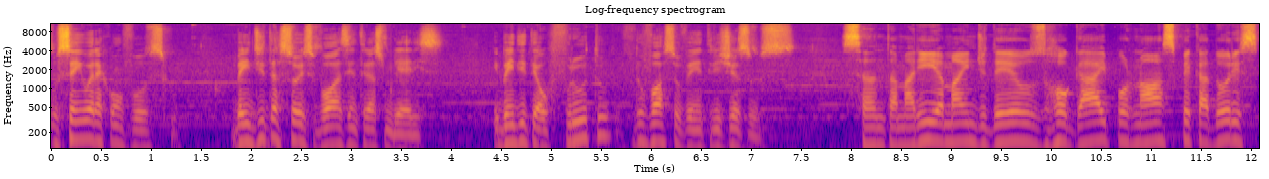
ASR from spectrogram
o Senhor é convosco. Bendita sois vós entre as mulheres, e bendito é o fruto do vosso ventre, Jesus. Santa Maria, Mãe de Deus, rogai por nós, pecadores,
